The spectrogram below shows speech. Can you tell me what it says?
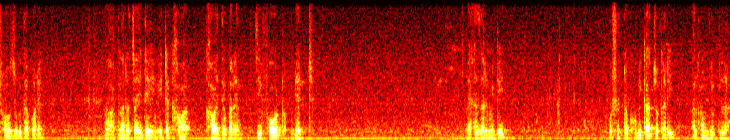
সহযোগিতা করে। আপনারা চাইলে এটা খাওয়া, খাওয়াইতে পারেন। জি, ফোর্ট ভেট। এক হাজার মিলি ওষুধটা খুবই কার্যকারী, আলহামদুলিল্লাহ।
